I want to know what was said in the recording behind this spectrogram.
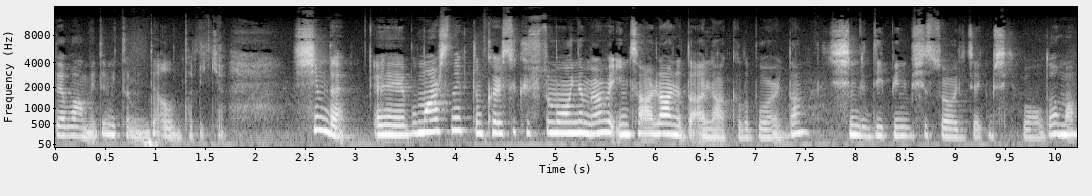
devam edin. Vitamini de alın tabii ki. Şimdi e, bu Mars Neptün karesi küstümü oynamıyorum ve intiharlarla da alakalı bu arada. Şimdi yeni bir şey söyleyecekmiş gibi oldu ama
